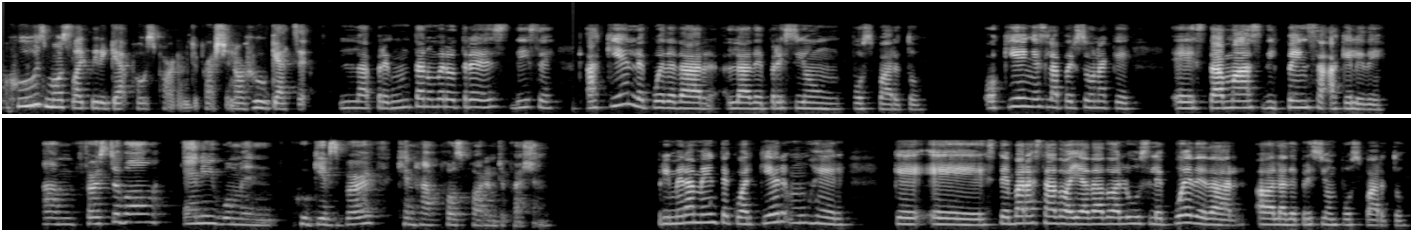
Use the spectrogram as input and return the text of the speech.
Who's most likely to get postpartum depression or who gets it? La pregunta número tres dice, ¿a quién le puede dar la depresión posparto? ¿O quién es la persona que está más dispensa a que le dé? Um, first of all, any woman who gives birth can have postpartum depression. Primeramente, cualquier mujer que eh, esté embarazada o haya dado a luz le puede dar a la depresión posparto.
